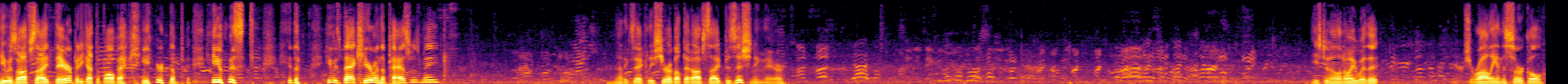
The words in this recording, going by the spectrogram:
He was offside there, but he got the ball back here. The he was the, he was back here when the pass was made. Not exactly sure about that offside positioning there. Eastern Illinois with it. Shirali in the circle.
